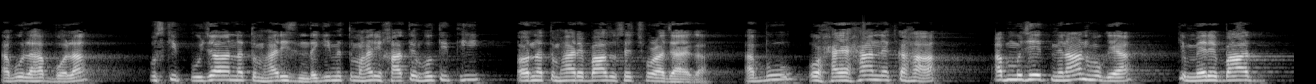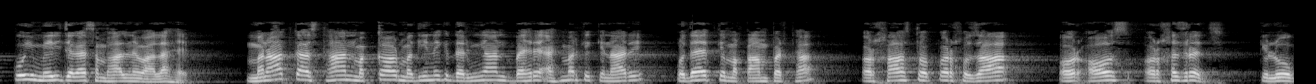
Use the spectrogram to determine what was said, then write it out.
ابو لہب بولا، اس کی پوجا نہ تمہاری زندگی میں تمہاری خاطر ہوتی تھی اور نہ تمہارے بعد اسے چھوڑا جائے گا۔ ابو او نے کہا، اب مجھے اطمینان ہو گیا کہ میرے بعد کوئی میری جگہ سنبھالنے والا ہے۔ منات کا استھان مکہ اور مدینے کے درمیان بحر احمر کے کنارے قدیت کے مقام پر تھا اور خاص طور پر خزا اور اوس اور خزرج کے لوگ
